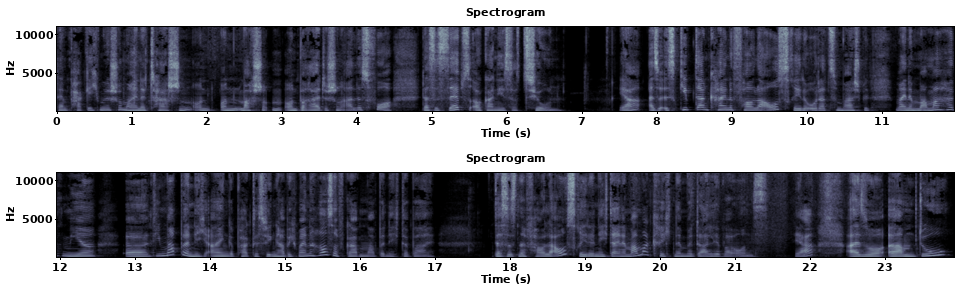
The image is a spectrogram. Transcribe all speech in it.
dann packe ich mir schon meine Taschen und, und mach schon, und bereite schon alles vor. Das ist Selbstorganisation. Ja, also es gibt dann keine faule Ausrede oder zum Beispiel, meine Mama hat mir äh, die Mappe nicht eingepackt, deswegen habe ich meine Hausaufgabenmappe nicht dabei. Das ist eine faule Ausrede. Nicht deine Mama kriegt eine Medaille bei uns. Ja, also ähm, du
